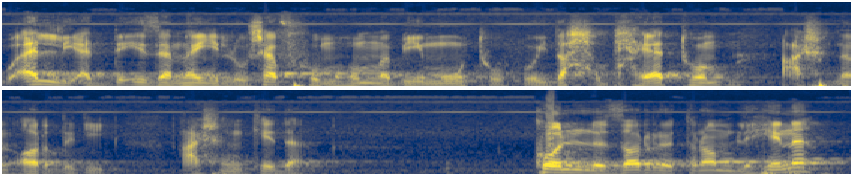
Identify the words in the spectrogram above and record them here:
وقال لي قد إيه زمايله شافهم وهم بيموتوا ويضحوا بحياتهم عشان الأرض دي. عشان كده كل ذرة رمل هنا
